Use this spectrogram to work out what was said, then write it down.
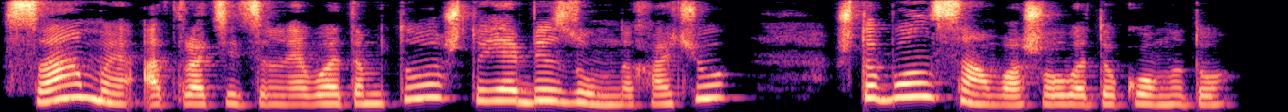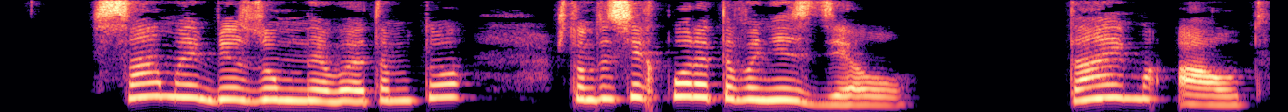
Самое отвратительное в этом то, что я безумно хочу, чтобы он сам вошел в эту комнату. Самое безумное в этом то, что он до сих пор этого не сделал. Тайм-аут.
